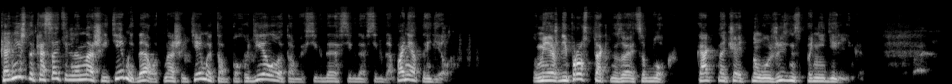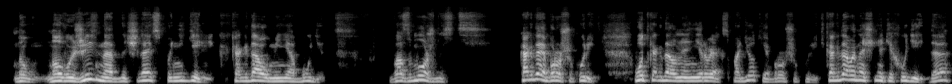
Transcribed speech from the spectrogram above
Конечно, касательно нашей темы, да, вот нашей темы, там, похуделого, там, и всегда, всегда, всегда. Понятное дело. У меня же не просто так называется блог. Как начать новую жизнь с понедельника? Ну, новую жизнь надо начинать с понедельника. Когда у меня будет возможность когда я брошу курить? Вот когда у меня нервяк спадет, я брошу курить. Когда вы начнете худеть, да?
